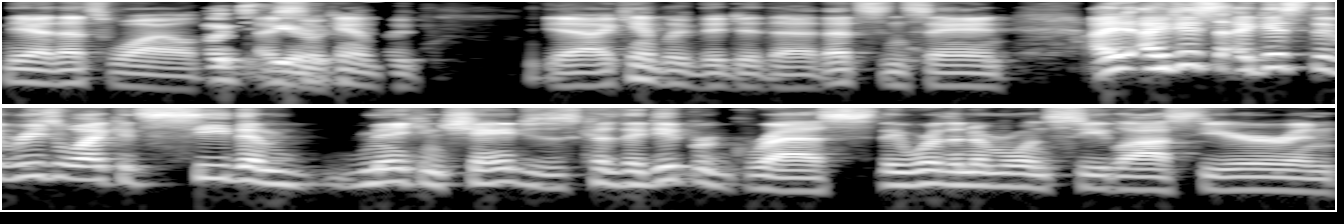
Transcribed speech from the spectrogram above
Yeah, that's wild. Coach I still can't believe. Yeah, I can't believe they did that. That's insane. I, I just, I guess the reason why I could see them making changes is because they did regress. They were the number one seed last year, and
